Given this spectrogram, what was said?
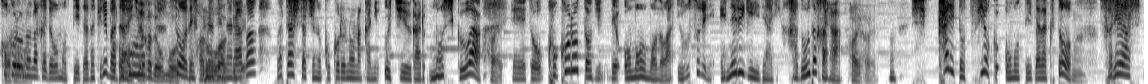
心の中で思っていただければ大丈夫。心の中で思うそうです。なぜならば、私たちの心の中に宇宙がある。もしくは、はい。えっ、と、心とで思うものは、要するにエネルギーであり、波動だから、はいはい。うんしっかりと強く思っていただくと、うんそれがし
